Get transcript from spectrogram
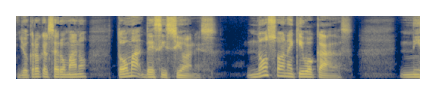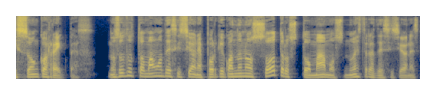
Yo creo que el ser humano toma decisiones no son equivocadas ni son correctas. Nosotros tomamos decisiones porque cuando nosotros tomamos nuestras decisiones,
